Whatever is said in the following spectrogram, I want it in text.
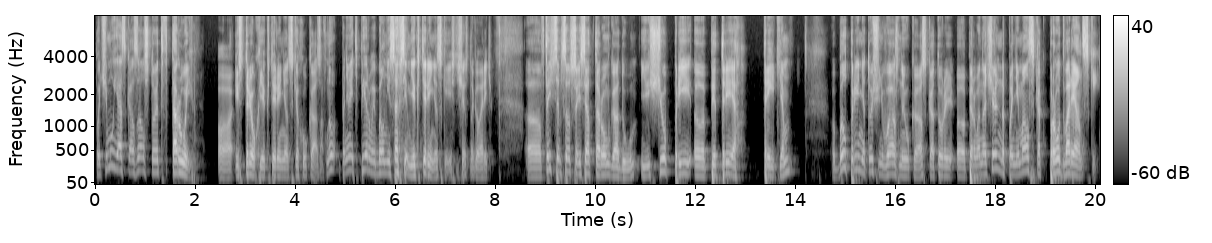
Почему я сказал, что это второй э, из трех екатерининских указов? Ну, понимаете, первый был не совсем екатерининский, если честно говорить. Э, в 1762 году, еще при э, Петре III, был принят очень важный указ, который первоначально понимался как продворянский.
